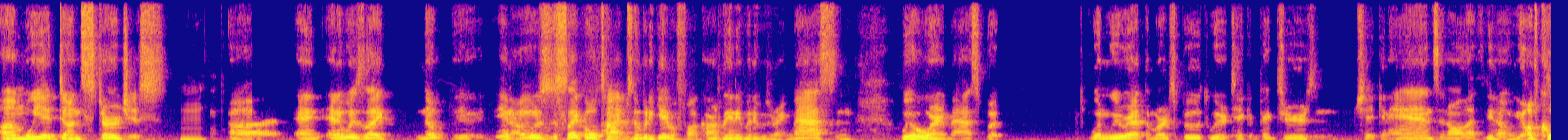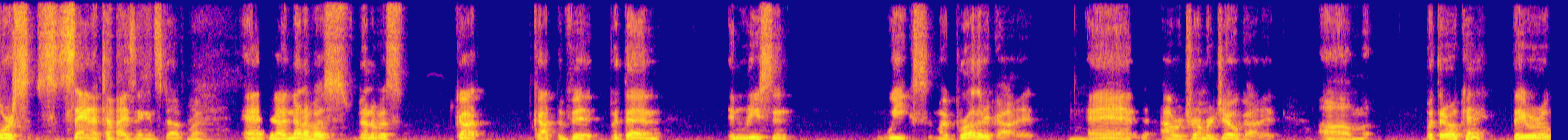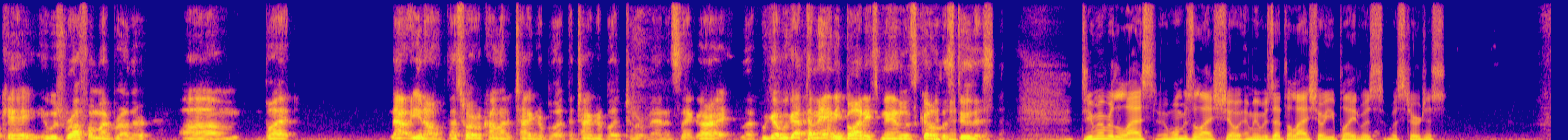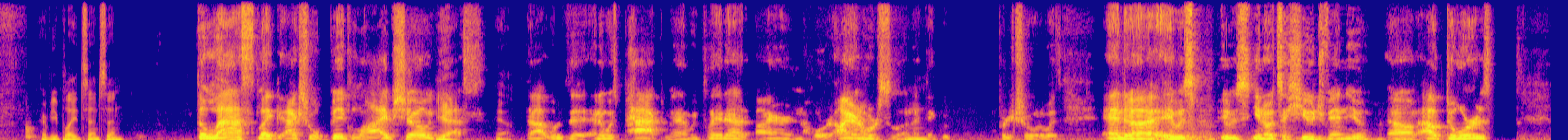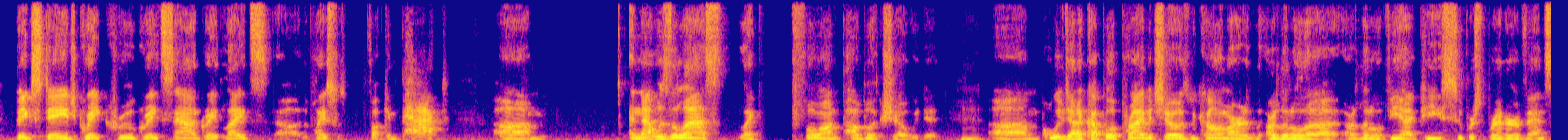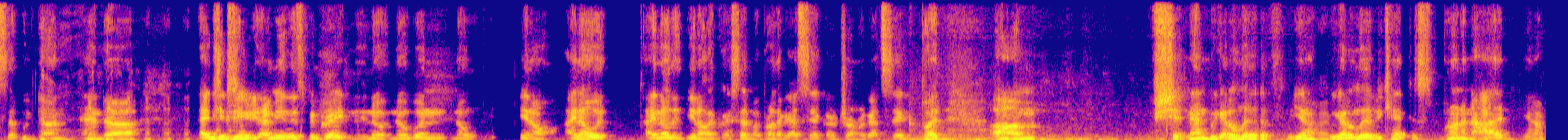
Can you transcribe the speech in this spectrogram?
Um, we had done Sturgis, Mm. uh, and and it was like no, you know, it was just like old times. Nobody gave a fuck. Hardly anybody was wearing masks, and we were wearing masks. But when we were at the merch booth, we were taking pictures and shaking hands and all that. You know, of course, sanitizing and stuff. Right. And uh, none of us, none of us got got the vid. But then, in recent weeks, my brother got it, Mm. and our drummer Joe got it. Um, but they're okay. They were okay. It was rough on my brother, um, but now you know that's why we're calling it Tiger Blood, the Tiger Blood tour, man. It's like, all right, look, we got we got them antibodies, man. Let's go. Let's do this. Do you remember the last? When was the last show? I mean, was that the last show you played? Was was Sturgis? Or have you played since then? the last like actual big live show, yes, Yeah. that was it, and it was packed, man. We played at Iron Horse, Iron Horse Saloon, I Mm. think we're pretty sure what it was, and uh, it was it was you know it's a huge venue, um, outdoors, big stage, great crew, great sound, great lights. Uh, the place was fucking packed, um, and that was the last like full on public show we did. Mm. Um, but we've done a couple of private shows. We call them our our little uh, our little VIP super spreader events that we've done, and uh, and dude, I mean, it's been great. No, no one, no, you know, I know it. I know that you know, like I said, my brother got sick, our drummer got sick, but um, shit, man, we got to live. You know, Right. we got to live. You can't just run and hide. You know.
